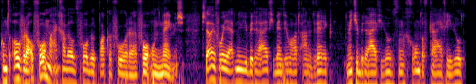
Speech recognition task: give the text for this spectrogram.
komt overal voor. Maar ik ga wel het voorbeeld pakken voor, voor ondernemers. Stel je voor, je hebt nu je bedrijf, je bent heel hard aan het werk met je bedrijf. Je wilt het van de grond af krijgen, je wilt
